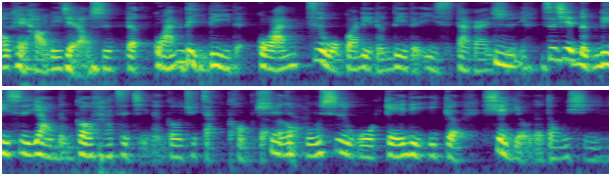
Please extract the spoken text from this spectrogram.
OK，好，理解老师的管理力的管自我管理能力的意思，大概是、嗯、这些能力是要能够他自己能够去掌控的，的，而不是我给你一个现有的东西。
